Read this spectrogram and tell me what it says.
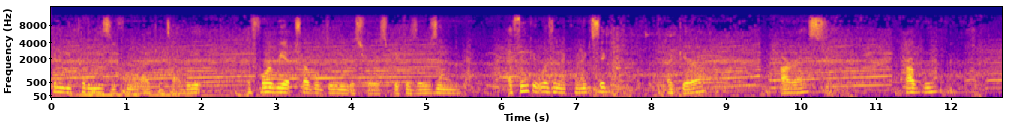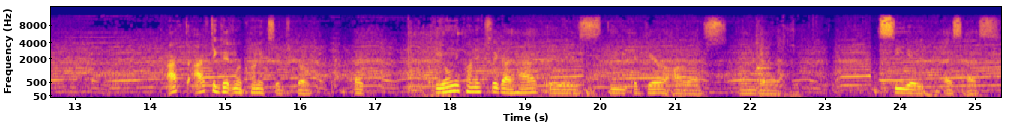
gonna be pretty easy from what I can tell. We, before we had trouble doing this race because it was in, I think it was in a Koenigsegg Agera RS, probably. I have to, I have to get more Koenigsegg's, bro. Like, the only Koenigsegg I have is the Agera RS and the C8SS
